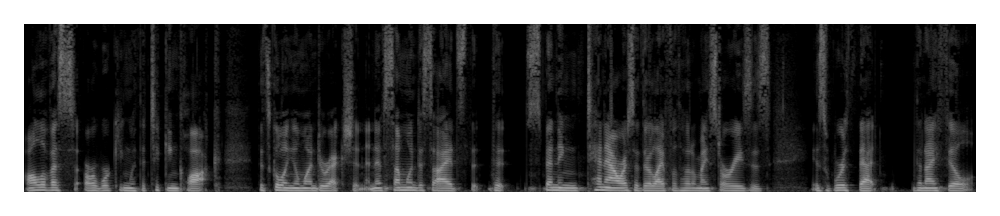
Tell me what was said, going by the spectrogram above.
All of us are working with a ticking clock that's going in one direction. And if someone decides that, that spending 10 hours of their life with one of my stories is, is worth that, then I feel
